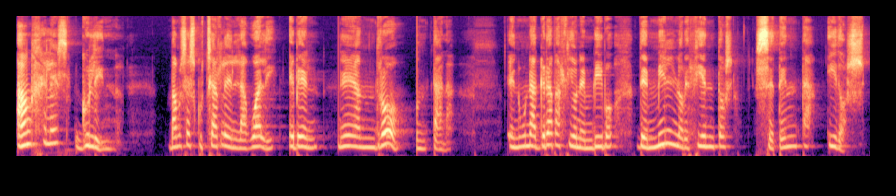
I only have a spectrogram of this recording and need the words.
Ángeles Gulín. Vamos a escucharle en la Wally Eben Neandro Fontana, en una grabación en vivo de 1972.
